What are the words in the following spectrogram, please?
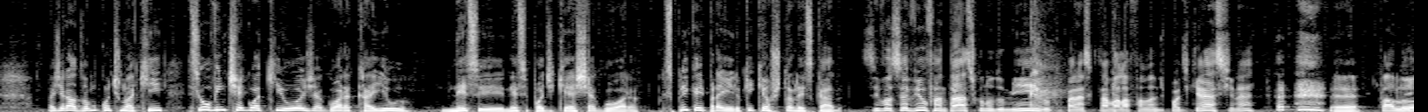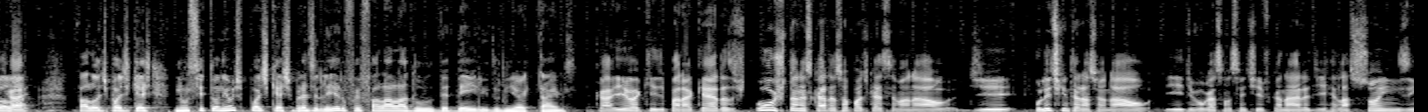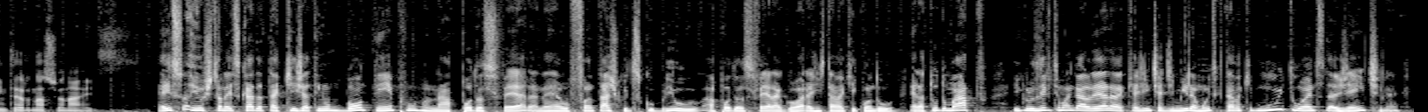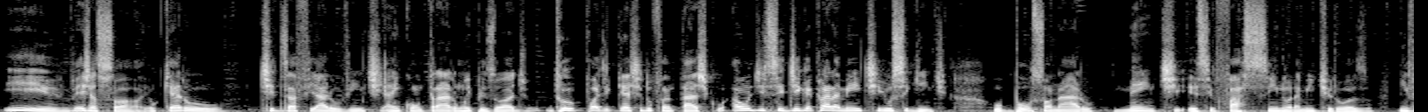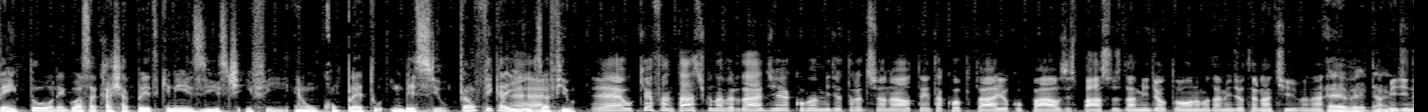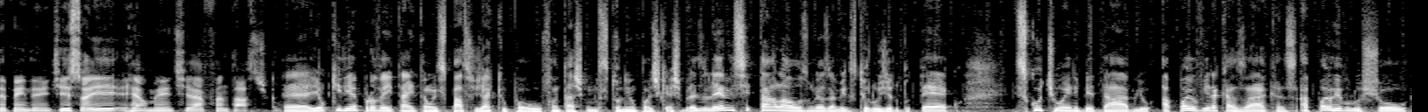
Mas, Geraldo, vamos continuar aqui. Se o ouvinte chegou aqui hoje, agora caiu nesse, nesse podcast agora, explica aí para ele o que, que é o Chutando a Escada. Se você viu o Fantástico no domingo, que parece que estava lá falando de podcast, né? é, falou lá. Falou de podcast. Não citou nenhum podcast brasileiro, foi falar lá do The Daily, do New York Times. Caiu aqui de paraquedas. O Chutando Escada é seu podcast semanal de política internacional e divulgação científica na área de relações internacionais. É isso aí, o Chutando a Escada tá aqui já tem um bom tempo na podosfera, né? O Fantástico descobriu a podosfera agora. A gente tava aqui quando era tudo mato. Inclusive tem uma galera que a gente admira muito que tava aqui muito antes da gente, né? E veja só, eu quero te desafiar, ouvinte, a encontrar um episódio do podcast do Fantástico onde se diga claramente o seguinte: o Bolsonaro mente, esse fascínio era mentiroso, inventou o negócio da caixa preta que nem existe, enfim, é um completo imbecil. Então fica aí é, o desafio. É, o que é fantástico, na verdade, é como a mídia tradicional tenta cooptar e ocupar os espaços da mídia autônoma, da mídia alternativa, né? É verdade. Da mídia independente. Isso aí realmente é fantástico. É, eu queria aproveitar então o espaço, já que o, o Fantástico não se tornou um podcast brasileiro, e citar lá os meus amigos Teologia do Boteco, escute o NBW, apoie o Vira Casacas, apoie o Revolution,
